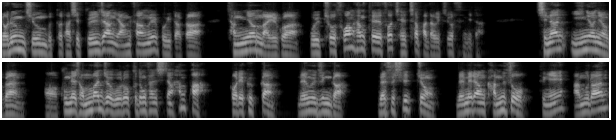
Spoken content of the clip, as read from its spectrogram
여름 즈음부터 다시 불장 양상을 보이다가 작년 말과 올 초 소강 상태에서 재차 바닥을 찍었습니다. 지난 2년여간 어, 국내 전반적으로 부동산 시장 한파, 거래 급강, 매물 증가, 매수 실종, 매매량 감소 등의 암울한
